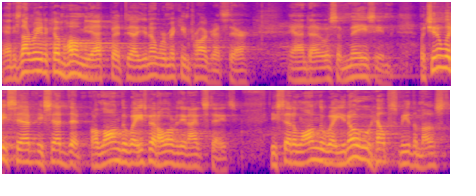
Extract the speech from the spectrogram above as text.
And he's not ready to come home yet, but uh, you know, we're making progress there. And uh, it was amazing. But you know what he said? He said that along the way, he's been all over the United States. He said, along the way, you know who helps me the most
